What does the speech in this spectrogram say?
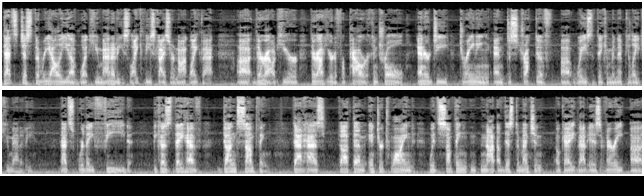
that's just the reality of what humanity's like. These guys are not like that. Uh, they're out here they're out here to for power control energy draining and destructive uh, ways that they can manipulate humanity. That's where they feed because they have done something that has got them intertwined with something not of this dimension, okay, that is very uh,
